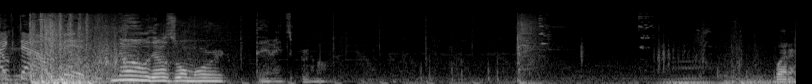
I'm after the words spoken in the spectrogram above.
Spike down mid. No, there was one more. Damn it, bro. What? No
